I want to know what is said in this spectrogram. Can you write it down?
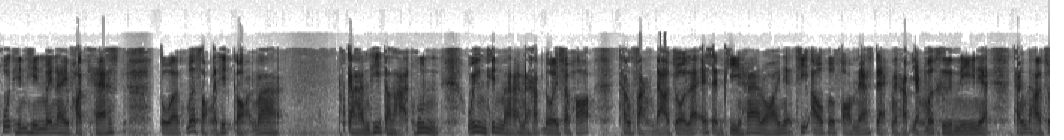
พูดหินหินไว้ในพอดแคสต์ตัวเมื่อสองอาทิตย์ก่อนว่า การที่ตลาดหุ้นวิ่งขึ้นมานะครับ โดยเฉพาะทางฝั่งดาวโจนส์และ S&P 500 เนี่ยที่ outperform NASDAQ นะครับ อย่างเมื่อคืนนี้เนี่ยทั้งดาวโจ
